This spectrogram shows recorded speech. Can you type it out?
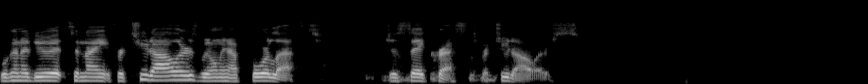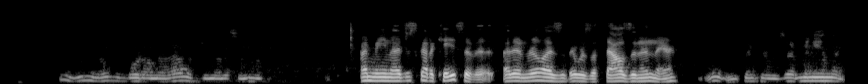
We're going to do it tonight for $2. We only have four left. Just say Crest for $2. Ooh, we went overboard on that allergy medicine. I mean, I just got a case of it. I didn't realize that there was a thousand in there. I didn't think there was that many in that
